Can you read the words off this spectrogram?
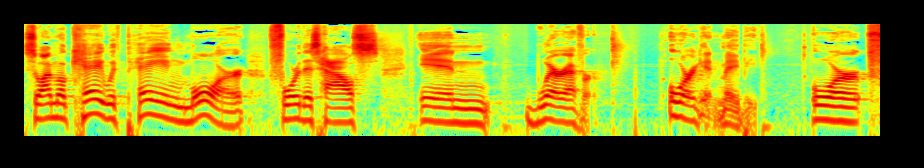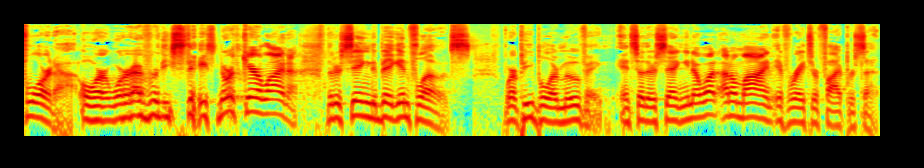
So I'm okay with paying more for this house in wherever, Oregon, maybe. Or Florida, or wherever these states, North Carolina, that are seeing the big inflows where people are moving. And so they're saying, you know what? I don't mind if rates are 5%.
